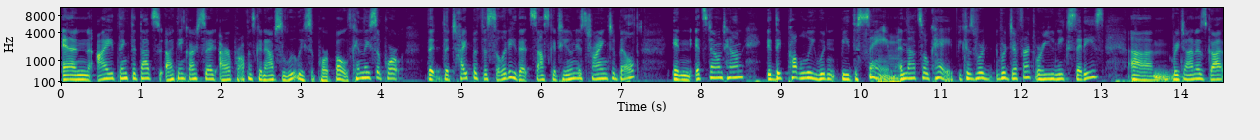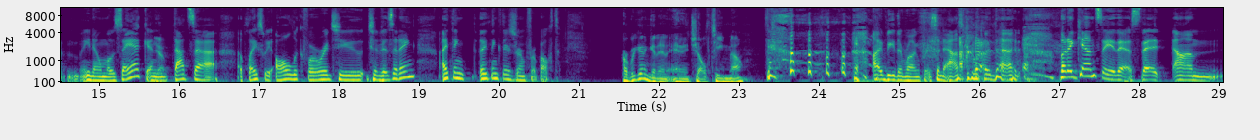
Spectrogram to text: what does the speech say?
and I think that that's, I think our, our province can absolutely support both. Can they support the, the type of facility that Saskatoon is trying to build? in its downtown, they probably wouldn't be the same. Mm-hmm. And that's okay because we're, we're different. We're unique cities. Um, Regina's got, you know, Mosaic and yep. that's a, a place we all look forward to, to visiting. I think, I think there's room for both. Are we going to get an NHL team now? I'd be the wrong person to ask about that. But I can say this, that, um,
